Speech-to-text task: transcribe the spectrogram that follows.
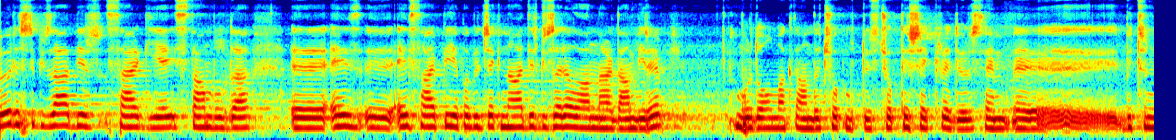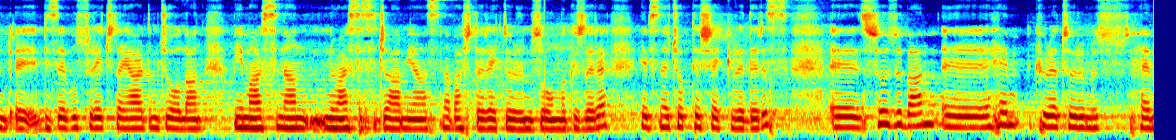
böylesi güzel bir sergiye İstanbul'da e, ev, e, ev sahipliği yapabilecek nadir güzel alanlardan biri. Burada olmaktan da çok mutluyuz. Çok teşekkür ediyoruz. Hem e, bütün e, bize bu süreçte yardımcı olan Mimar Sinan Üniversitesi camiasına başta rektörümüz olmak üzere hepsine çok teşekkür ederiz. E, sözü ben e, hem küratörümüz hem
